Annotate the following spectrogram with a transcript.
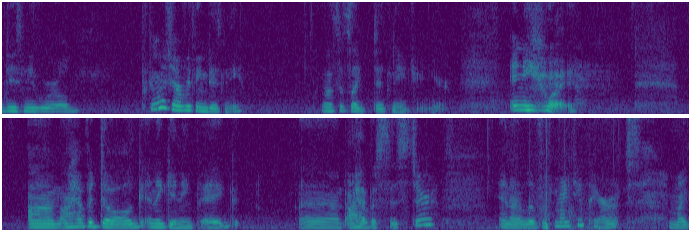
Disney World. Pretty much everything Disney, unless it's like Disney Junior. Anyway, um, I have a dog and a guinea pig, and I have a sister and I live with my two parents, my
